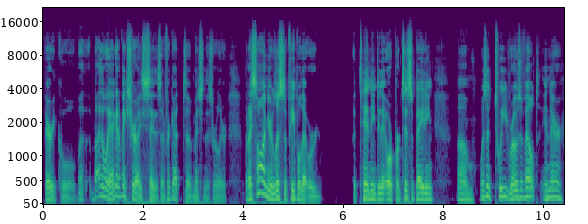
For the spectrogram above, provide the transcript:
Very cool. But by the way, I got to make sure I say this. I forgot to mention this earlier, but I saw on your list of people that were attending today or participating. Um, wasn't Tweed Roosevelt in there?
